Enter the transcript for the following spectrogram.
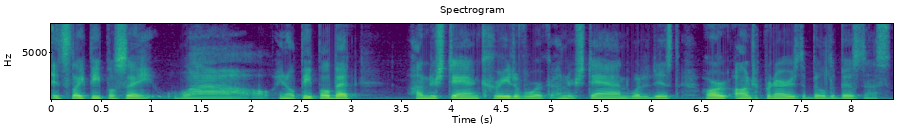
it's like people say, wow. You know, people that understand creative work, understand what it is, or entrepreneurs to build a business.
